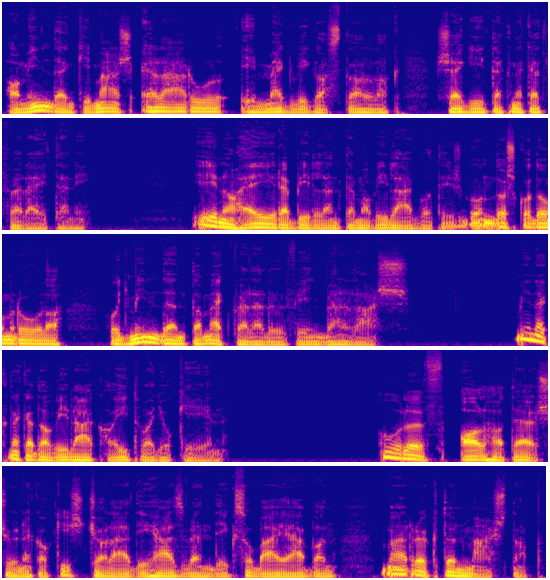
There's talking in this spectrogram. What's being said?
Ha mindenki más elárul, én megvigasztallak, segítek neked felejteni. Én a helyére billentem a világot, és gondoskodom róla, hogy mindent a megfelelő fényben láss. Minek neked a világ, ha itt vagyok én? Olöf alhat elsőnek a kis családi ház vendégszobájában, már rögtön másnap.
